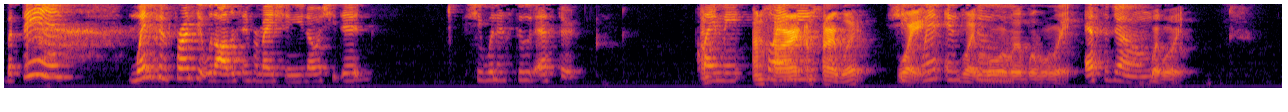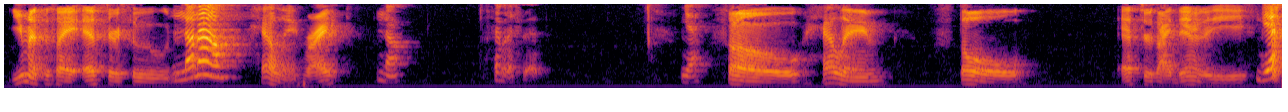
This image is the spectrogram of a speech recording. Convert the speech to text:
But then, when confronted with all this information, you know what she did? She went and sued Esther, claiming. I'm sorry. claiming I'm sorry. What? She wait. went and wait, sued wait, wait, wait, wait, wait, Esther Jones. wait, wait, wait. You meant to say Esther sued No, no, Helen, right? no. Say what I said. Yeah. So Helen stole Esther's identity Yeah,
